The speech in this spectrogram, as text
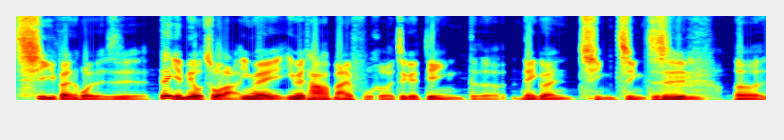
气氛，或者是，嗯、但也没有错啦，因为因为它蛮符合这个电影的那段情境，只是、嗯、呃，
